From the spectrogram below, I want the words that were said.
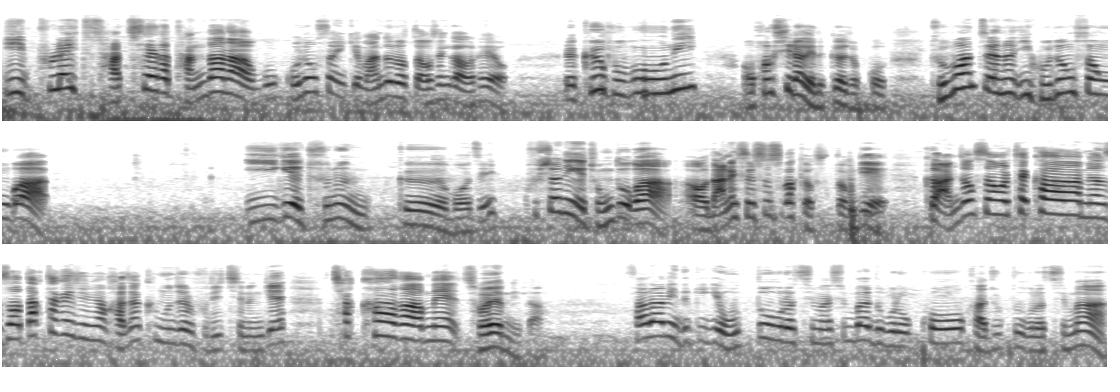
이 플레이트 자체가 단단하고 고정성 있게 만들어졌다고 생각을 해요. 그 부분이 어, 확실하게 느껴졌고 두 번째는 이 고정성과 이게 주는 그 뭐지 쿠셔닝의 정도가 어, 나넥스를 쓸 수밖에 없었던 게 그 안정성을 택하면서 딱딱해지면 가장 큰 문제를 부딪히는 게 착화감의 저해입니다. 사람이 느끼기에 옷도 그렇지만 신발도 그렇고 가죽도 그렇지만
